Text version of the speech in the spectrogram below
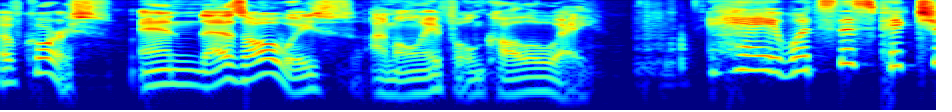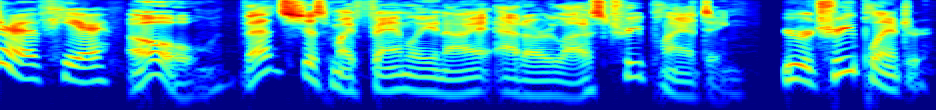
Of course. And as always, I'm only a phone call away. Hey, what's this picture of here? Oh, that's just my family and I at our last tree planting. You're a tree planter.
